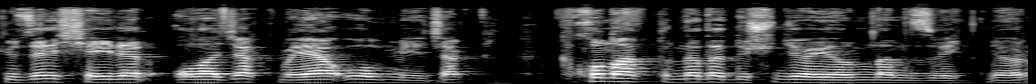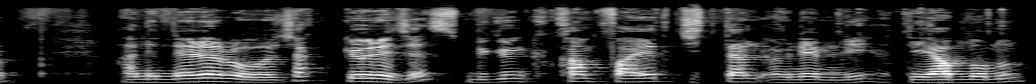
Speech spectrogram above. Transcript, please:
güzel şeyler olacak veya olmayacak. Bu konu hakkında da düşünce ve yorumlarınızı bekliyorum. Hani neler olacak göreceğiz. Bugünkü Campfire cidden önemli. Diablo'nun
